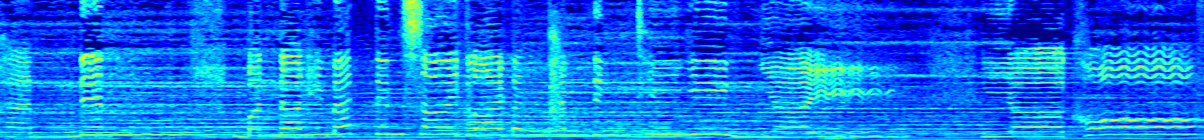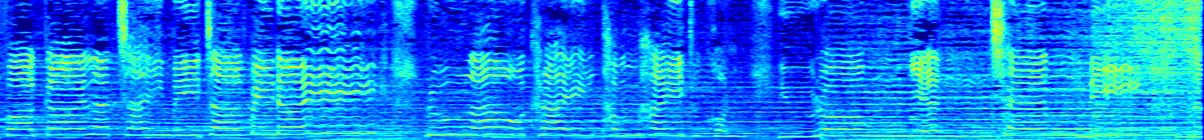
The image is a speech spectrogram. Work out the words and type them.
แผ่นดิน บันดาลให้แม็กดินทรายกลายเป็นแผ่นดินที่ยิ่งใหญ่ อยากขอ จากไปไหน รู้แล้วว่าใครทำให้ทุกคนอยู่ร่มเย็นเช่นนี้ใน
